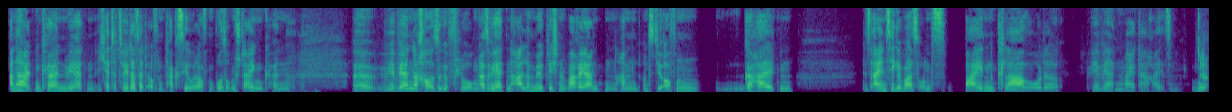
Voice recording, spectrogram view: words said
anhalten können. Wir hätten, ich hätte zu jeder Zeit auf ein Taxi oder auf den Bus umsteigen können. Äh, wir wären nach Hause geflogen. Also wir hätten alle möglichen Varianten, haben uns die offen gehalten. Das Einzige, was uns beiden klar wurde, wir werden weiterreisen. Ja.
